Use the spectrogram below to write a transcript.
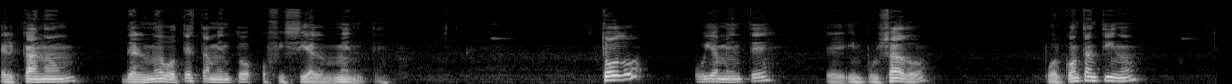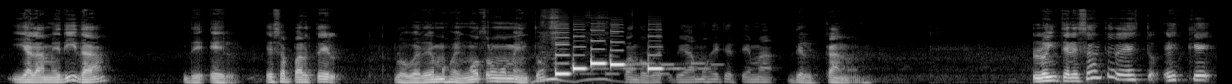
el canon del Nuevo Testamento oficialmente. Todo, obviamente, eh, impulsado por Constantino y a la medida de él. Esa parte lo veremos en otro momento cuando veamos este tema del canon. Lo interesante de esto es que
